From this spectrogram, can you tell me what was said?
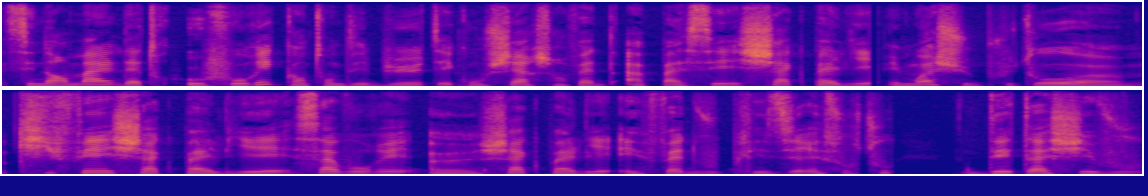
c'est normal d'être euphorique quand on débute et qu'on cherche en fait à passer chaque palier. Et moi, je suis plutôt euh, kiffer chaque palier, savourer euh, chaque palier et faites-vous plaisir et surtout détachez-vous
